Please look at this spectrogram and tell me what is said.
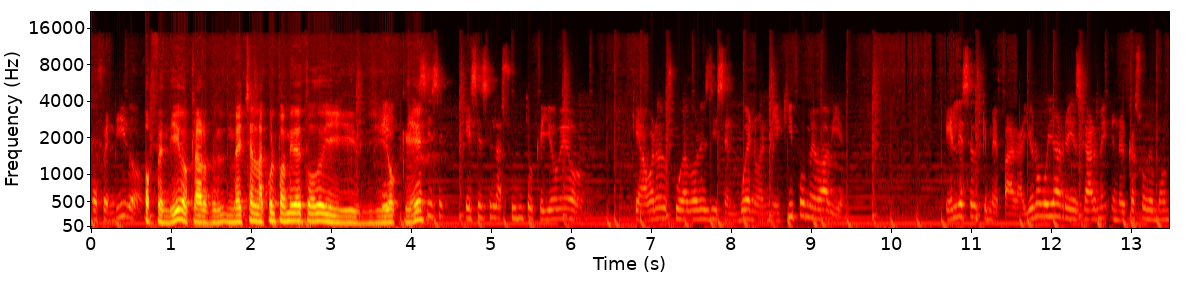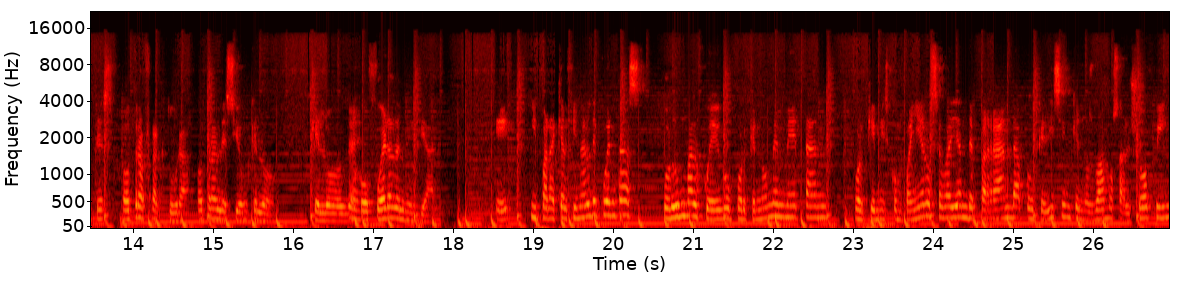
Ofendido. Ofendido, claro. Me echan la culpa a mí de todo y, yo qué. Ese es, el asunto que yo veo, que ahora los jugadores dicen, bueno, en mi equipo me va bien. Él es el que me paga. Yo no voy a arriesgarme, en el caso de Montes, otra fractura, otra lesión que lo, que lo dejó fuera del Mundial. Eh, y para que al final de cuentas, por un mal juego, porque no me metan, porque mis compañeros se vayan de parranda, porque dicen que nos vamos al shopping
